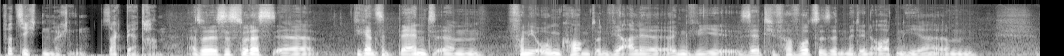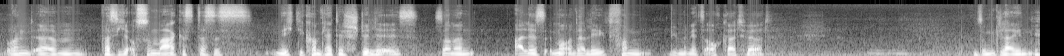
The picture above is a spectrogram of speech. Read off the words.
verzichten möchten, sagt Bertram. Also es ist so, dass äh, die ganze Band ähm, von hier oben kommt und wir alle irgendwie sehr tief verwurzelt sind mit den Orten hier. Ähm, und ähm, was ich auch so mag, ist, dass es nicht die komplette Stille ist, sondern alles immer unterlegt von, wie man jetzt auch gerade hört, von so einem kleinen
